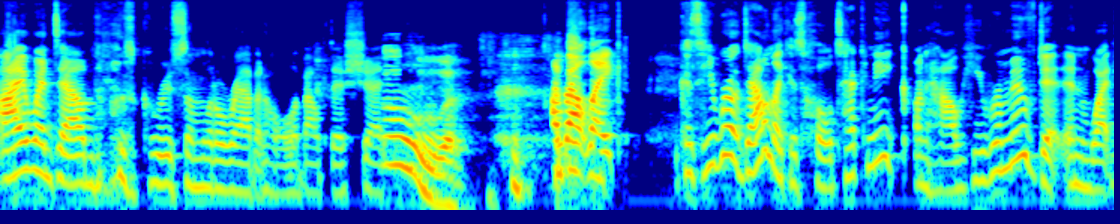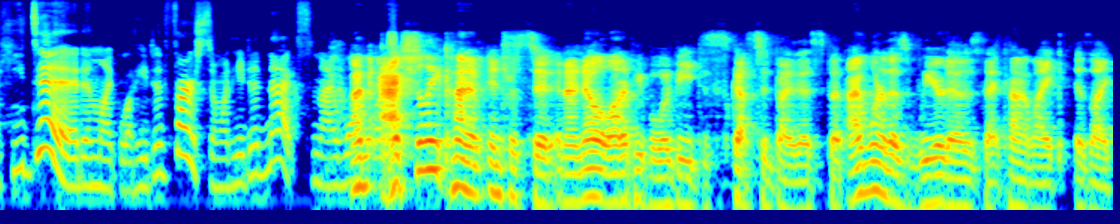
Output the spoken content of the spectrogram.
I went down the most gruesome little rabbit hole about this shit. ooh. About like because he wrote down like his whole technique on how he removed it and what he did and like what he did first and what he did next. And I want I'm actually kind of interested, and I know a lot of people would be disgusted by this, but I'm one of those weirdos that kind of like is like,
